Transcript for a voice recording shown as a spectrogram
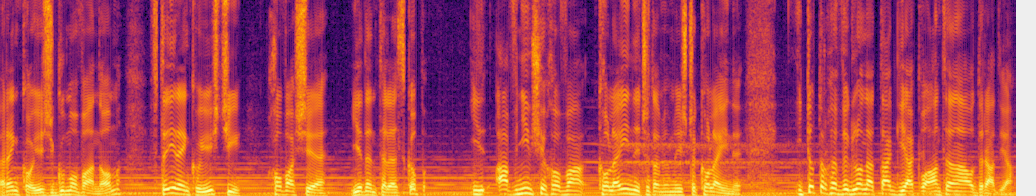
rękojeść gumowaną. W tej rękojeści chowa się jeden teleskop, a w nim się chowa kolejny, czy tam jeszcze kolejny. I to trochę wygląda tak jak antena od radia.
